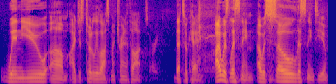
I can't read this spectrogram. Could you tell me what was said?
when you, um, I just totally lost my train of thought. Sorry. That's okay. I was listening. I was so listening to you.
